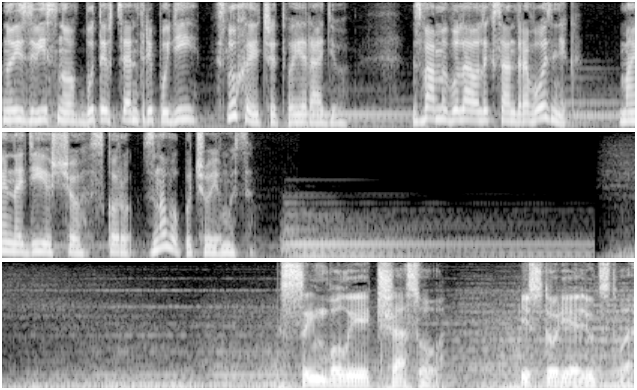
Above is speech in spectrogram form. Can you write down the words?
Ну і, звісно, бути в центрі подій, слухаючи твоє радіо. З вами була Олександра Вознік. Маю надію, що скоро знову почуємося. Символи часу. Історія людства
